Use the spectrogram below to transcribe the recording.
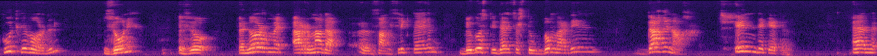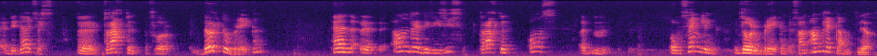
goed geworden, zonnig, zo enorme armada van vliegtuigen begon de Duitsers te bombarderen, dag en nacht, in de ketel. En de Duitsers eh, trachten voor door te breken, en eh, andere divisies trachten ons uh, omsingeling doorbreken van andere kant. Ja,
